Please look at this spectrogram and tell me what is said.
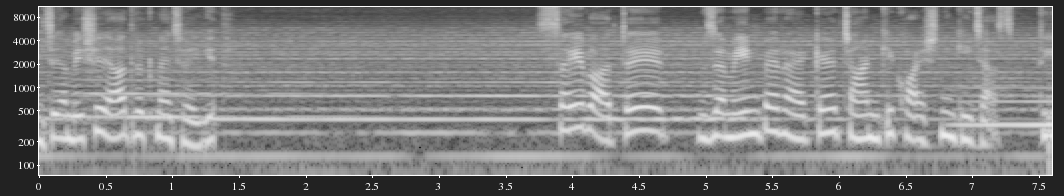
मुझे हमेशा याद रखना चाहिए सही बात है, ज़मीन पर रहकर चाँद की ख्वाहिश नहीं की जा सकती।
